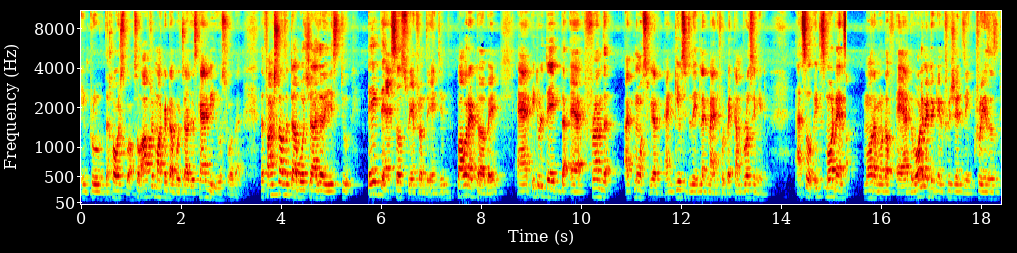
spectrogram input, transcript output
improve the horsepower. So aftermarket turbochargers can be used for that. The function of the turbocharger is to take the exhaust stream from the engine, power a turbine, and it will take the air from the atmosphere and gives it to the inlet manifold by compressing it. Uh, so it is more dense more amount of air, the volumetric efficiency increases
